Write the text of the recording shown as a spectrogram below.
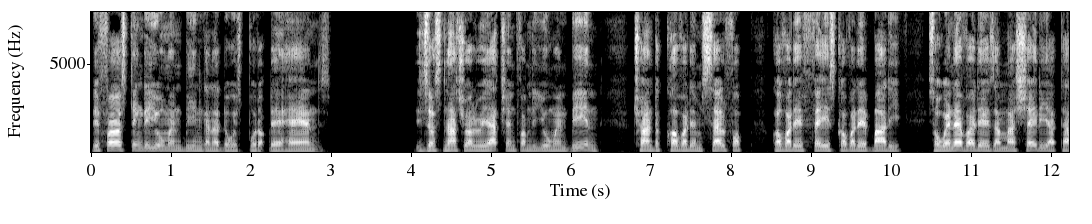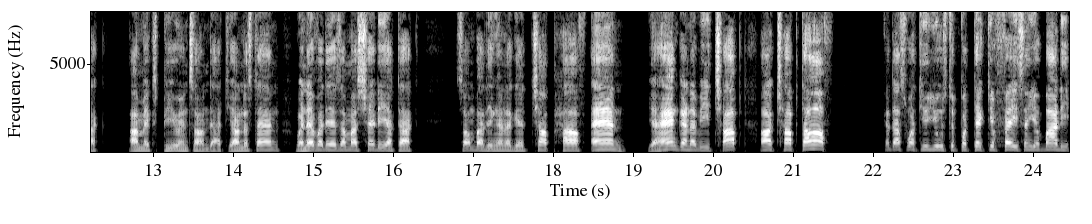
the first thing the human being gonna do is put up their hands. It's just natural reaction from the human being trying to cover themselves up, cover their face, cover their body. So whenever there's a machete attack, I'm experienced on that. You understand? Whenever there's a machete attack, somebody gonna get chopped half and your hand gonna be chopped or chopped off. 'Cause that's what you use to protect your face and your body.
